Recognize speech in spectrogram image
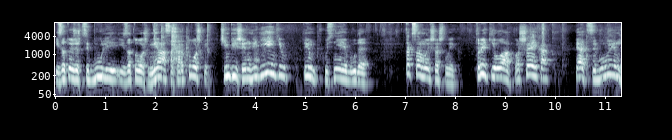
Із-за той же ж цибулі, із-за того ж м'яса, картошки. Чим більше інгредієнтів, тим вкусніше буде. Так само і шашлик. 3 кіла ошейка, 5 цибулин.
